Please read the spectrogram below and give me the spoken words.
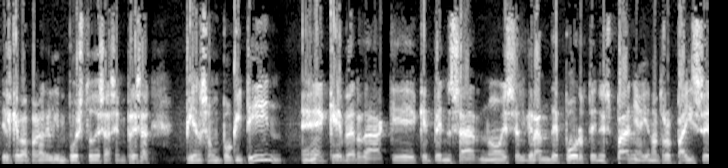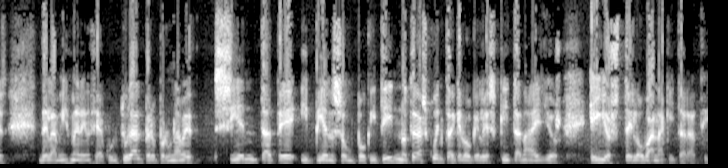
el que va a pagar el impuesto de esas empresas. Piensa un poquitín, ¿eh? que es verdad que, que pensar no es el gran deporte en España y en otros países de la misma herencia cultural, pero por una vez siéntate y piensa un poquitín. ¿No te das cuenta que lo que les quitan a ellos, ellos te lo van a quitar a ti?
